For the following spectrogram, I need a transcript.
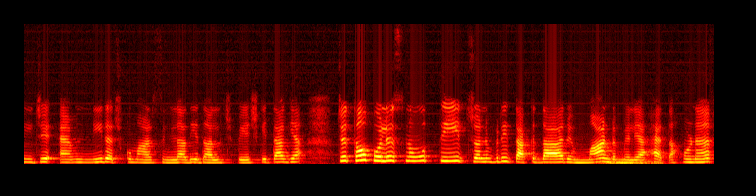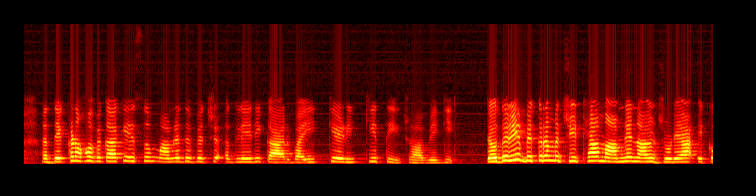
ਸੀਜੇਐਮ ਨੀਰਜ ਕੁਮਾਰ ਸਿੰਗਲਾ ਦੀ ਅਦਾਲਤ 'ਚ ਪੇਸ਼ ਕੀਤਾ ਗਿਆ, ਜਿੱਥੋਂ ਪੁਲਿਸ ਨੂੰ 30 ਜਨਵਰੀ ਤੱਕ ਦਾ ਰਿਮਾਂਡ ਮਿਲਿਆ ਹੈ। ਤਾਂ ਹੁਣ ਦੇਖਣਾ ਹੋਵੇਗਾ ਕਿ ਇਸ ਮਾਮਲੇ ਦੇ ਵਿੱਚ ਅਗਲੇਰੀ ਕਾਰਵਾਈ ਕਿਹੜੀ ਕੀਤੀ ਜਾਵੇਗੀ। ਤੇ ਉਧਰ ਹੀ ਵਿਕਰਮ ਮਜੀਠੀਆ ਮਾਮਲੇ ਨਾਲ ਜੁੜਿਆ ਇੱਕ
